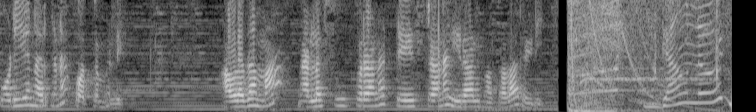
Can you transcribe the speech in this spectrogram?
பொடியை இருக்குன்னா கொத்தமல்லி. அவ்வளோதாம்மா நல்ல சூப்பரான டேஸ்டான இறால் மசாலா ரெடி டவுன்லோட்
